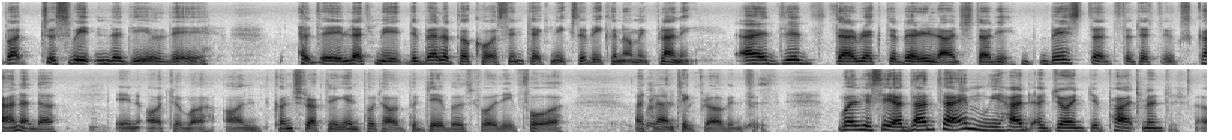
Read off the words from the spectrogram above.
but to sweeten the deal, they, they let me develop a course in techniques of economic planning. I did direct a very large study based at Statistics Canada mm-hmm. in Ottawa on constructing input-output tables for the four Atlantic provinces. Yes. Well, you see, at that time we had a joint department uh,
